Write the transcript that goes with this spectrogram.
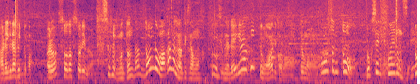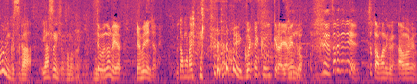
あレギュラーフィットか。あれは？ソーダストリームはそれもうどんどんどんどん分かんなくなってきたもん。そうですねレギュラーフィットもありかな。でもこうすると6000超えるんですよ。ローリングスが安いんですよその分。でもなんかややめれんじゃない？歌もらえる。500いくらやめんの？でそれでねちょっと余るぐらいあ、悪いの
